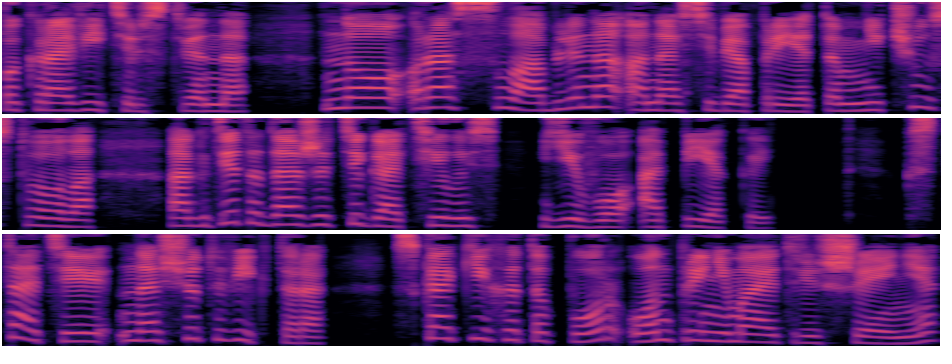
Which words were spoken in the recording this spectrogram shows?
покровительственно, но расслабленно она себя при этом не чувствовала, а где-то даже тяготилась его опекой. Кстати, насчет Виктора, с каких это пор он принимает решение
